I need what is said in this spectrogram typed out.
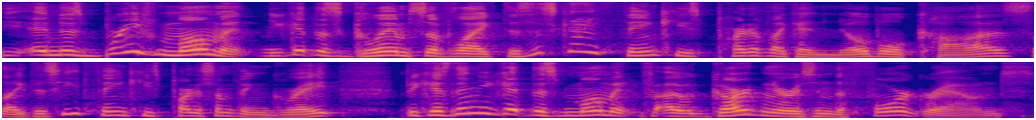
in this brief moment, you get this glimpse of like, does this guy think he's part of like a noble cause? Like, does he think he's part of something great? Because then you get this moment. Uh, Gardner is in the foreground.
